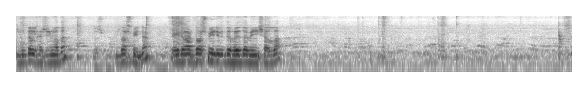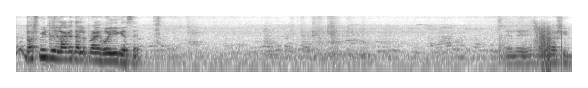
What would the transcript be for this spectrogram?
মুগ ডাল খাসির মাথা? দশ মিনিট। দশ মিনিট না? এইটা আর দশ মিনিটের ভিতরে হয়ে যাবে ইনশাল্লাহ। দশ মিনিট যদি লাগে তাহলে প্রায় হয়েই গেছে। তাহলে ডালটা সিদ্ধ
